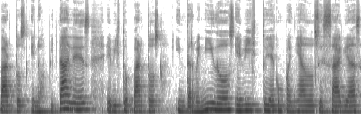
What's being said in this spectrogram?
partos en hospitales, he visto partos intervenidos, he visto y he acompañado cesáreas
